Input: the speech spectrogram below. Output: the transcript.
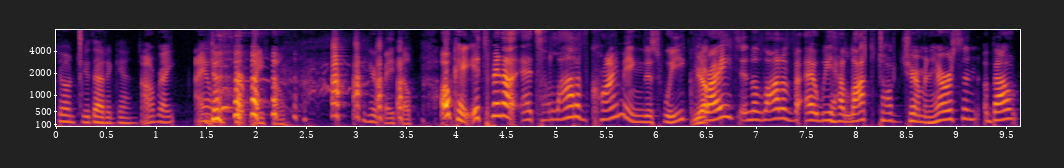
Don't do that again. All right. I always hurt myself. I hurt myself. Okay, it's been a it's a lot of criming this week, Yep. right? And a lot of uh, we had a lot to talk to Chairman Harrison about.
